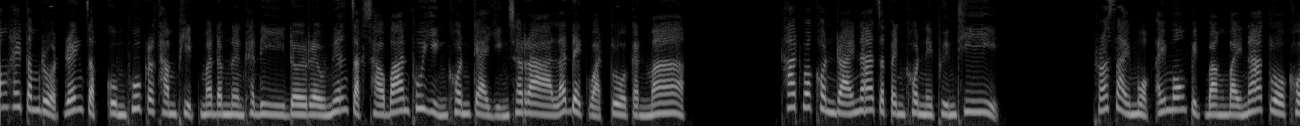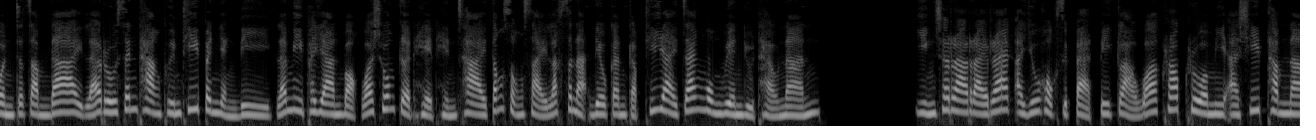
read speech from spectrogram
ต้องให้ตำรวจเร่งจับกลุ่มผู้กระทำผิดมาดำเนินคดีโดยเร็วเนื่องจากชาวบ้านผู้หญิงคนแก่หญิงชราและเด็กหวาดกลัวกันมาก คาดว่าคนร้ายน่าจะเป็นคนในพื้นที่ เพราะใส่หมวกไอ้โม่งปิดบังใบหน้ากลัวคนจะจำได้ และรู้เส้นทางพื้นที่เป็นอย่างดี และมีพยานบอกว่าช่วงเกิดเหตุเห็นชายต้องสงสัยลักษณะเดียวกันกับที่ยายแจ้งวงเวียนอยู่แถวนั้น หญิงชรารายแรกอายุ 68 ปีกล่าวว่าครอบครัวมีอาชีพทำนา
